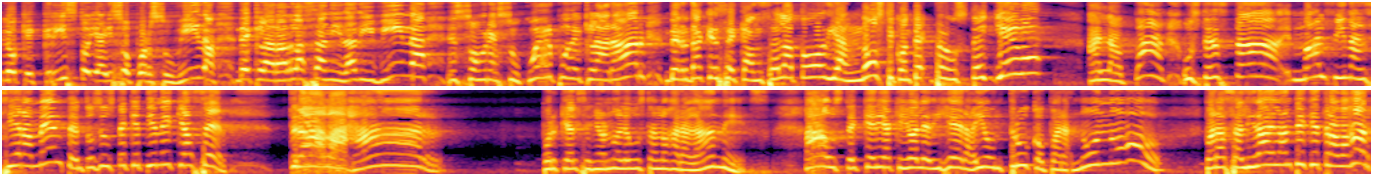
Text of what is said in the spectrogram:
lo que Cristo ya hizo por su vida, declarar la sanidad divina sobre su cuerpo, declarar, ¿verdad? Que se cancela todo diagnóstico, pero usted lleva a la paz, usted está mal financieramente, entonces usted qué tiene que hacer? Trabajar. Porque al Señor no le gustan los haraganes. Ah, usted quería que yo le dijera, hay un truco para... No, no. Para salir adelante hay que trabajar.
